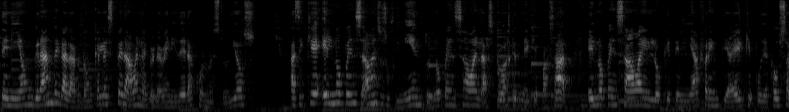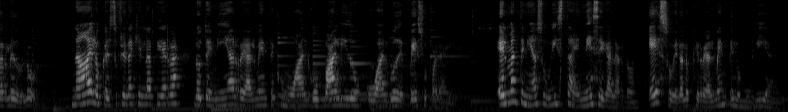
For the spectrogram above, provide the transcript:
tenía un grande galardón que le esperaba en la gloria venidera con nuestro Dios. Así que él no pensaba en su sufrimiento, él no pensaba en las pruebas que tenía que pasar, él no pensaba en lo que tenía frente a él que podía causarle dolor. Nada de lo que él sufriera aquí en la tierra lo tenía realmente como algo válido o algo de peso para él. Él mantenía su vista en ese galardón. Eso era lo que realmente lo movía a él.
